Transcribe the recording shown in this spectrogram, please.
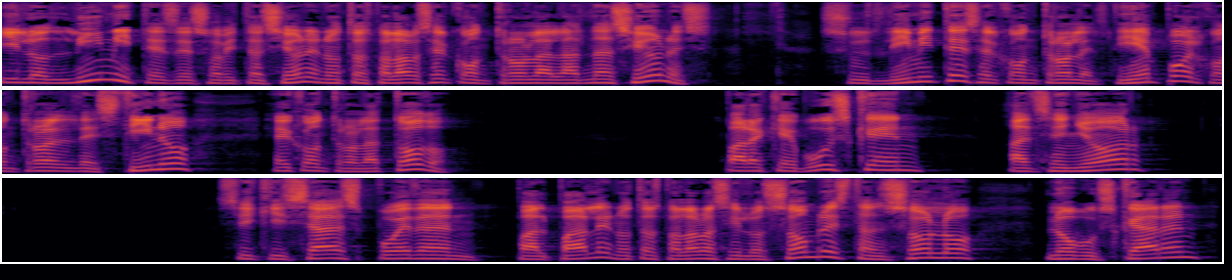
y los límites de su habitación. En otras palabras, Él controla las naciones. Sus límites, Él controla el tiempo, Él controla el destino, Él controla todo. Para que busquen al Señor, si quizás puedan palparle, en otras palabras, si los hombres tan solo lo buscaran,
